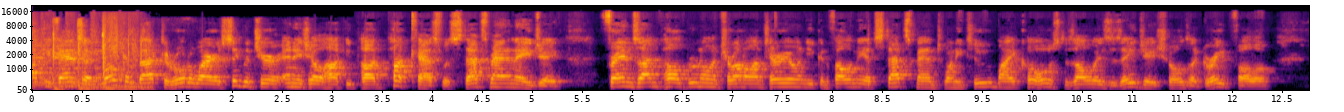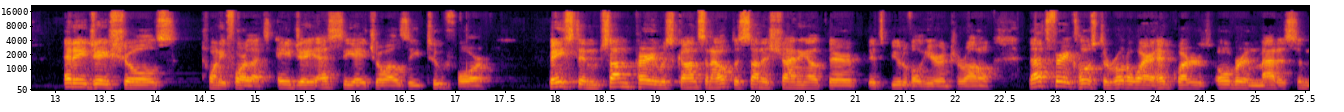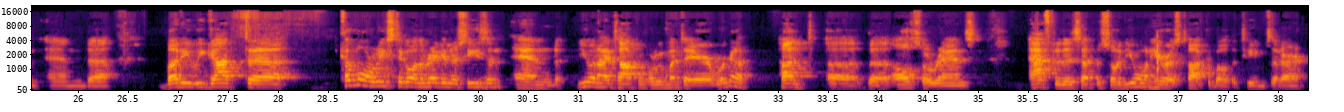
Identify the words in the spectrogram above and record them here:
hockey fans, and welcome back to RotoWire's signature NHL Hockey Pod podcast with Statsman and AJ. Friends, I'm Paul Bruno in Toronto, Ontario, and you can follow me at Statsman22. My co-host, as always, is AJ Scholz, a great follow at AJ Scholz24. That's AJ S C H O L Z 24. Based in Sun Prairie, Wisconsin. I hope the sun is shining out there. It's beautiful here in Toronto. That's very close to RotoWire headquarters over in Madison. And, uh, buddy, we got. Uh, couple more weeks to go in the regular season, and you and I talked before we went to air. We're going to punt uh, the also rans after this episode. You won't hear us talk about the teams that aren't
